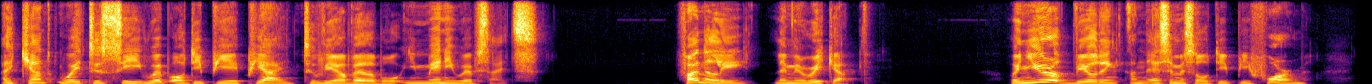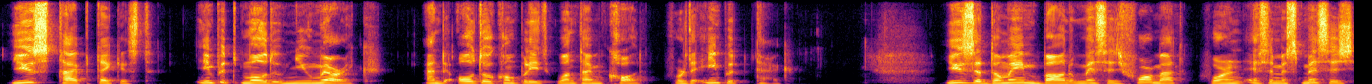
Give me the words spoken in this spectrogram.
I can't wait to see WebOTP API to be available in many websites. Finally, let me recap. When you are building an SMS OTP form, use type text, input mode numeric, and autocomplete one-time code for the input tag. Use the domain-bound message format for an SMS message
